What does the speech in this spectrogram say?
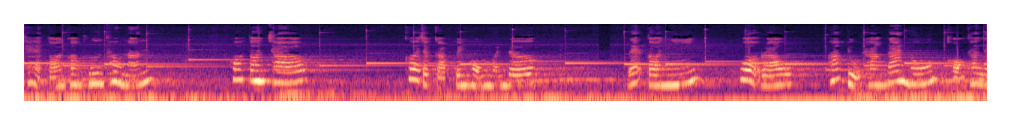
แค่ตอนกลางคืนเท่านั้น พอตอนเช้า ก็จะกลับเป็นหงส์เหมือนเดิม และตอนนี้ พวกเราพักอยู่ทางด้านโน้นของทะเล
